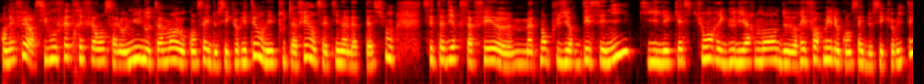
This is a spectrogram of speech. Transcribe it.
En effet, alors si vous faites référence à l'ONU notamment et au Conseil de sécurité, on est tout à fait dans cette inadaptation. C'est-à-dire que ça fait euh, maintenant plusieurs décennies qu'il est question régulièrement de réformer le Conseil de sécurité,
